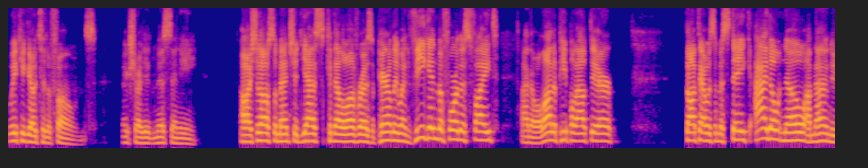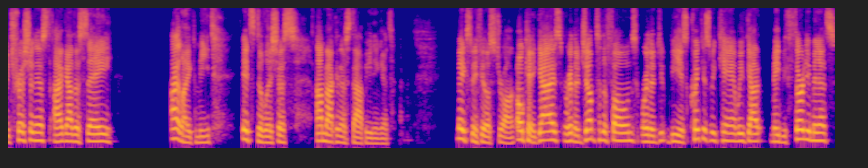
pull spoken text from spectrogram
we could go to the phones. Make sure I didn't miss any. Oh, I should also mention yes, Canelo Alvarez apparently went vegan before this fight. I know a lot of people out there thought that was a mistake. I don't know. I'm not a nutritionist. I got to say, I like meat. It's delicious. I'm not going to stop eating it. Makes me feel strong. Okay, guys, we're going to jump to the phones. We're going to be as quick as we can. We've got maybe 30 minutes,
